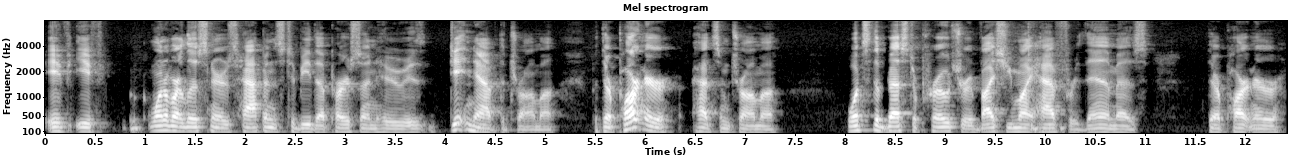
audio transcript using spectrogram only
if if one of our listeners happens to be the person who is didn't have the trauma, but their partner had some trauma, what's the best approach or advice you might have for them as their partner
